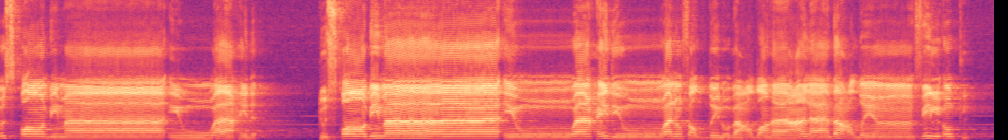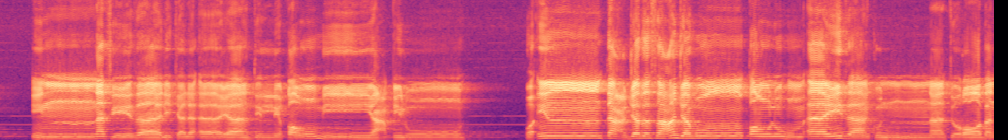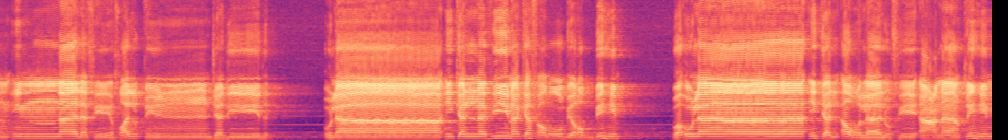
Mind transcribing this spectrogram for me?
تسقى بماء واحد تسقى بماء واحد ونفضل بعضها على بعض في الأكل ان في ذلك لايات لقوم يعقلون وان تعجب فعجب قولهم أإذا كنا ترابا أنا لفي خلق جديد اولئك الذين كفروا بربهم واولئك الاغلال في اعناقهم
